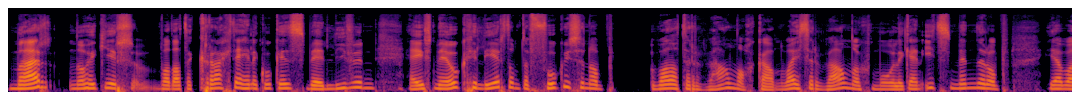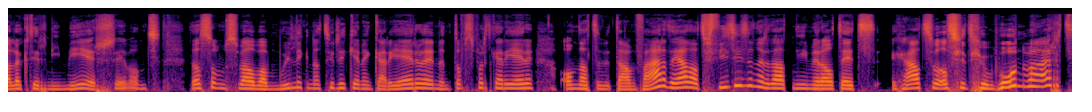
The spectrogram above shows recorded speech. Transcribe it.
Maar nog een keer, wat dat de kracht eigenlijk ook is bij Lieven, hij heeft mij ook geleerd om te focussen op wat dat er wel nog kan. Wat is er wel nog mogelijk? En iets minder op, ja, wat lukt er niet meer? Hè? Want dat is soms wel wat moeilijk natuurlijk in een carrière, in een topsportcarrière, om dat te, te aanvaarden. Ja, dat fysisch inderdaad niet meer altijd gaat zoals je het gewoon waart.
